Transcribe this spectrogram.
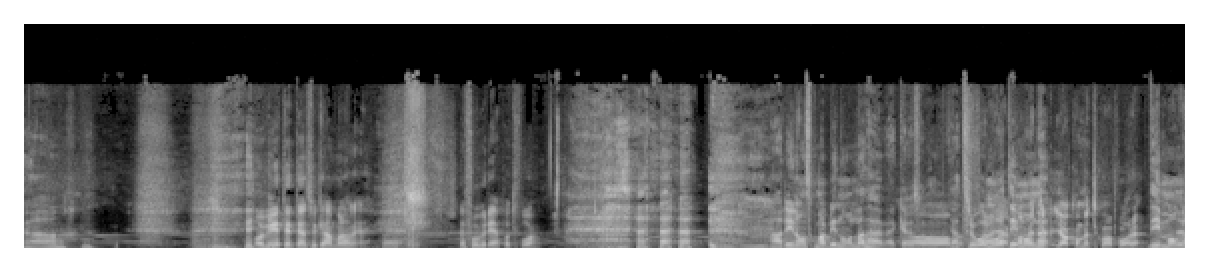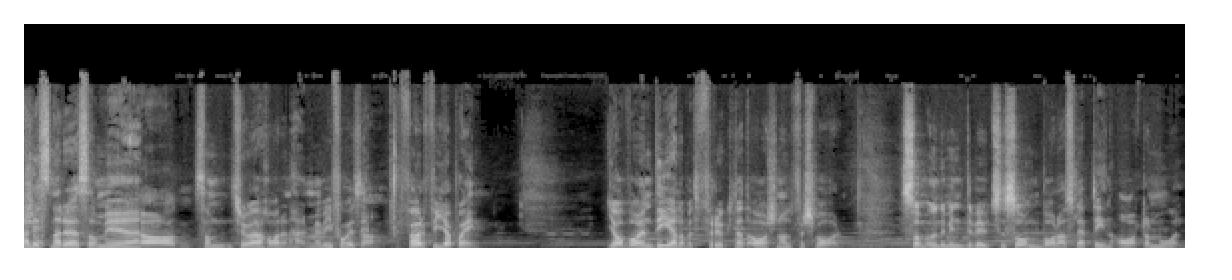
Ja. Och vi vet inte ens hur gammal han är. När får vi det? På två? ja, det är någon som har blivit nollad här verkar det som. Ja, jag tror fan, nog att det är många... Inte, jag kommer inte komma på det. Det är många det är lyssnare som, är, ja. som tror jag har den här, men vi får ju se. Ja. För fyra poäng. Jag var en del av ett fruktat Arsenal-försvar som under min debutsäsong bara släppte in 18 mål.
